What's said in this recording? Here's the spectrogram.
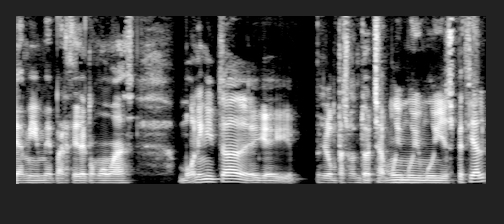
a mí me parecería como más bonita, de que, un paso antorcha muy, muy, muy especial,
